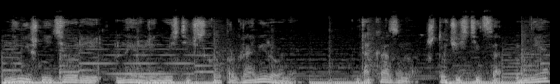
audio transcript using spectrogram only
Нынешней теорией нейролингвистического программирования доказано, что частица «не»,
